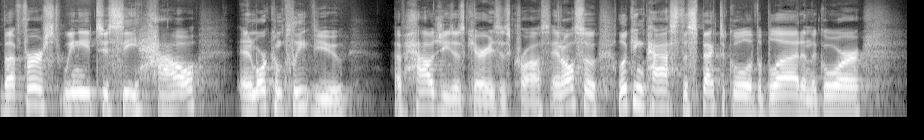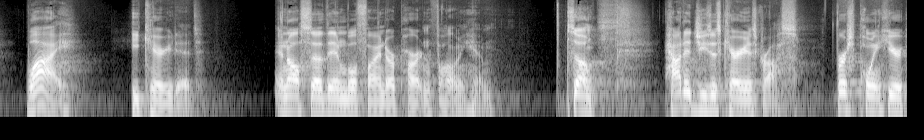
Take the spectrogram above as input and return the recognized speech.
But first, we need to see how, in a more complete view, of how Jesus carries his cross, and also looking past the spectacle of the blood and the gore, why he carried it and also then we'll find our part in following him. So, how did Jesus carry his cross? First point here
